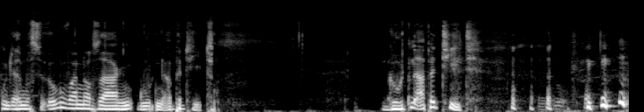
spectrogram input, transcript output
Und dann musst du irgendwann noch sagen, guten Appetit. Guten Appetit.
